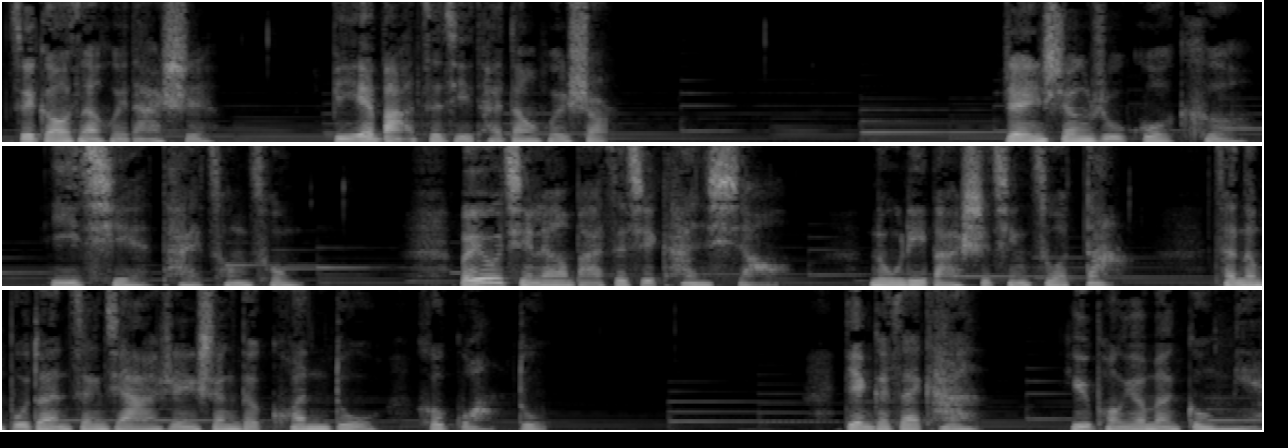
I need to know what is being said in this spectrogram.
最高赞回答是：别把自己太当回事儿。人生如过客，一切太匆匆。唯有尽量把自己看小，努力把事情做大，才能不断增加人生的宽度和广度。点个再看，与朋友们共勉。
